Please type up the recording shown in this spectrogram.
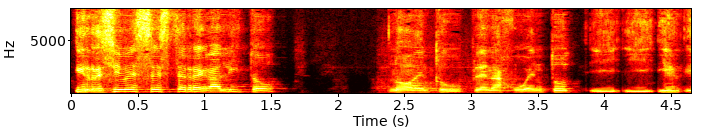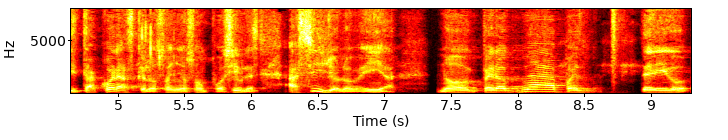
y recibes este regalito, ¿no? En tu plena juventud y, te acuerdas que los sueños son posibles. Así yo lo veía, ¿no? Pero nada, pues te digo,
